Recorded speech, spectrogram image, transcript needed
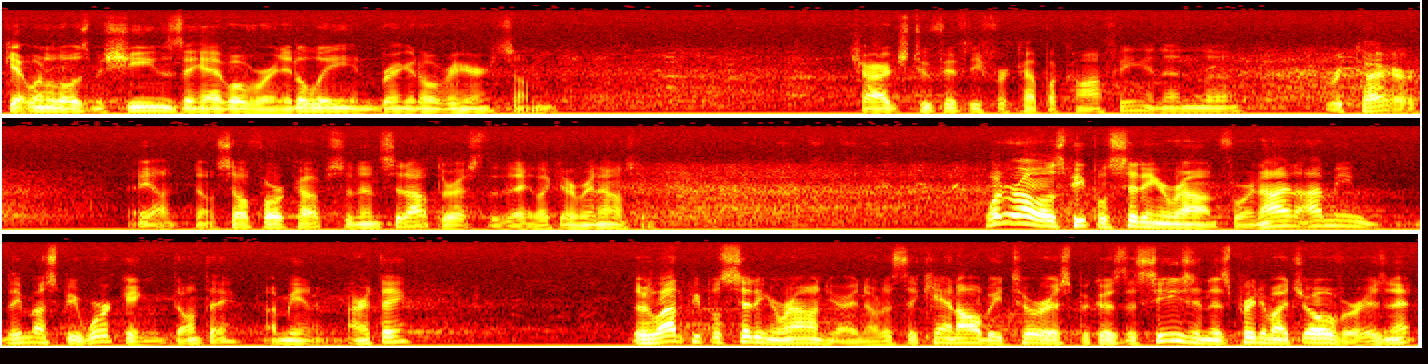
get one of those machines they have over in Italy and bring it over here, something. Charge 250 for a cup of coffee and then uh, Retire. yeah, no, sell four cups and then sit out the rest of the day like everyone else. What are all those people sitting around for? And I, I mean, they must be working, don't they? I mean, aren't they? There are a lot of people sitting around here, I notice. They can't all be tourists because the season is pretty much over, isn't it?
